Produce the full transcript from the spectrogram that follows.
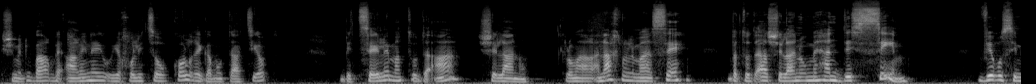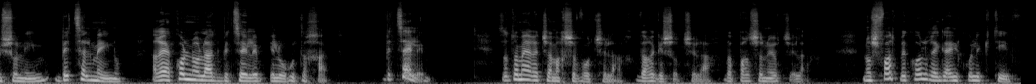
כשמדובר ב-RNA, הוא יכול ליצור כל רגע מוטציות בצלם התודעה שלנו. כלומר, אנחנו למעשה, בתודעה שלנו, מהנדסים וירוסים שונים בצלמנו. הרי הכל נולד בצלם אלוהות אחת. בצלם. זאת אומרת שהמחשבות שלך, והרגשות שלך, והפרשנויות שלך, נושפות בכל רגע אל קולקטיב.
